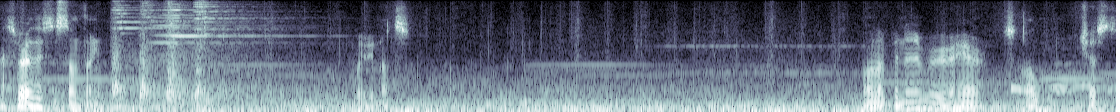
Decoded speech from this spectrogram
I swear this is something. Maybe not. Well, I've been everywhere here. So, oh, chest.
